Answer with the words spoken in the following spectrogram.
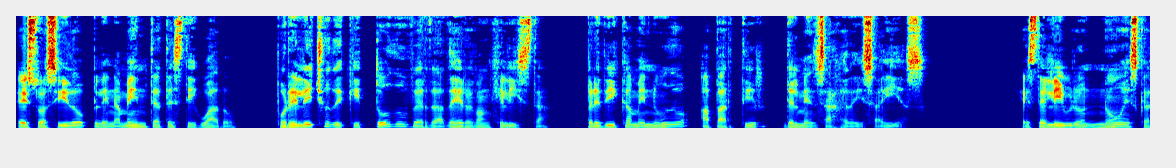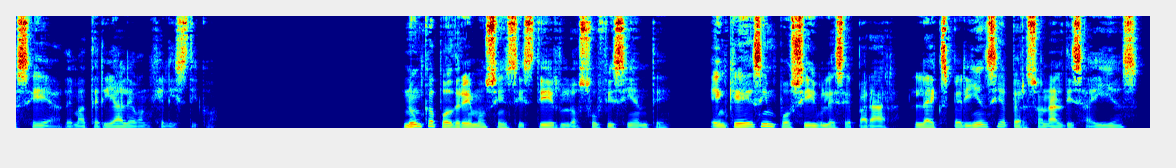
Esto ha sido plenamente atestiguado por el hecho de que todo verdadero evangelista predica a menudo a partir del mensaje de Isaías. Este libro no escasea de material evangelístico. Nunca podremos insistir lo suficiente en que es imposible separar la experiencia personal de Isaías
